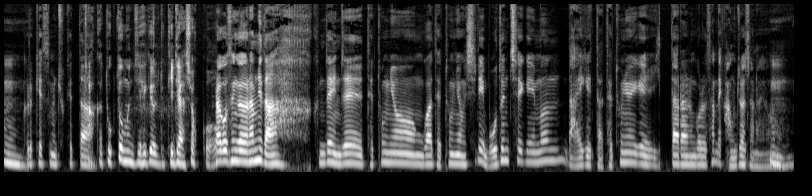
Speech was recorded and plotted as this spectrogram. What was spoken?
음. 그렇게 했으면 좋겠다. 아까 독도 문제 해결도 기대하셨고. 라고 생각을 합니다. 근데 이제 대통령과 대통령실이 모든 책임은 나에게 있다. 대통령에게 있다라는 걸 상당히 강조하잖아요. 음.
